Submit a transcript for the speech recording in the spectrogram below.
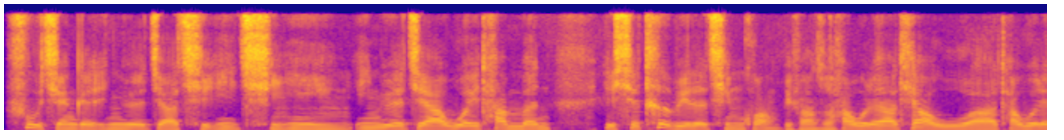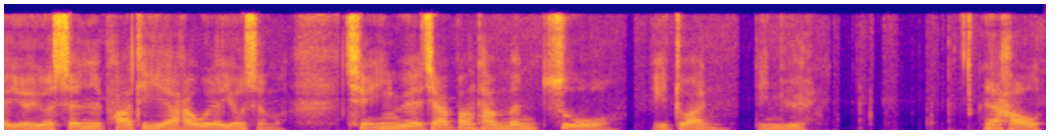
付钱给音乐家，请一请音乐家为他们一些特别的情况，比方说他为了要跳舞啊，他为了有一个生日 party 啊，他为了有什么，请音乐家帮他们做一段音乐，然后。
